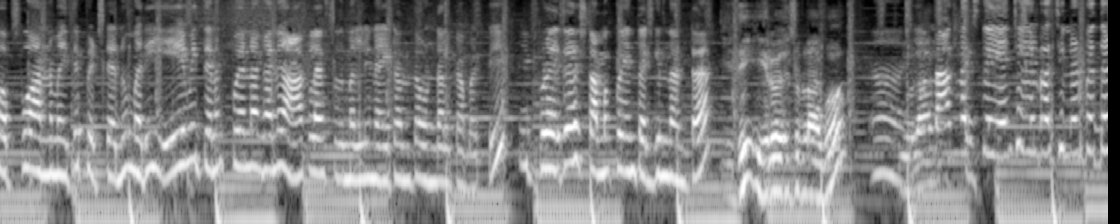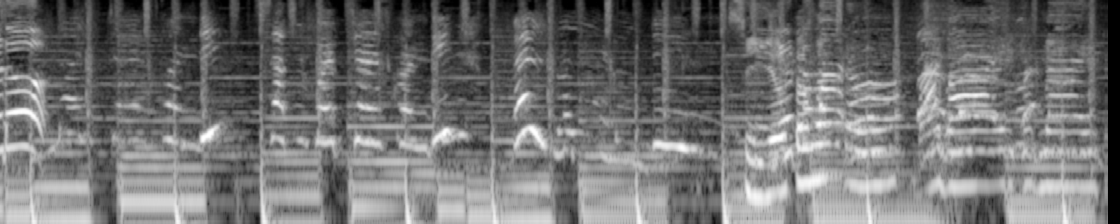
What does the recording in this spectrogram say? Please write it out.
పప్పు అన్నం అయితే పెట్టాను. మరి ఏమి తినకపోయినా గానీ ఆకలేస్తుంది మళ్ళీ నైట్ అంతా ఉండాలి కాబట్టి. ఇప్పుడైతే స్టమక్ పెయిన్ తగ్గిందంట. ఇది ఈ రోజు బ్లాగు ఆ, ఈ vlog నచ్చితే ఏం చేయాలరా చిన్నడు పెద్దడు? చేసుకోండి సబ్స్క్రైబ్ చేసుకోండి బెల్ నొక్కండి. See you tomorrow. Bye bye. Good night.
